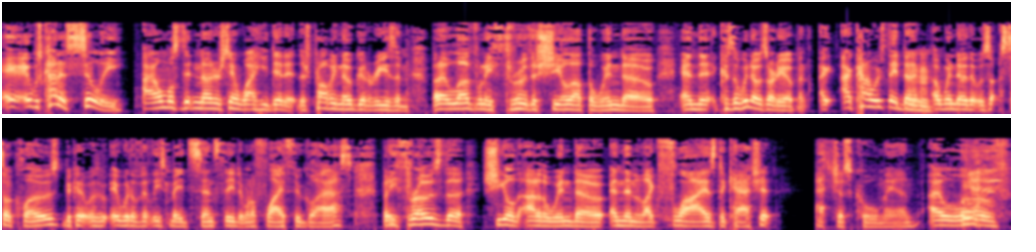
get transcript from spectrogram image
It, it was kind of silly. I almost didn't understand why he did it. There's probably no good reason, but I loved when he threw the shield out the window and because the window was already open. I, I kind of wish they'd done a window that was still closed because it was it would have at least made sense that he didn't want to fly through glass. But he throws the shield out of the window and then like flies to catch it. That's just cool, man. I love.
